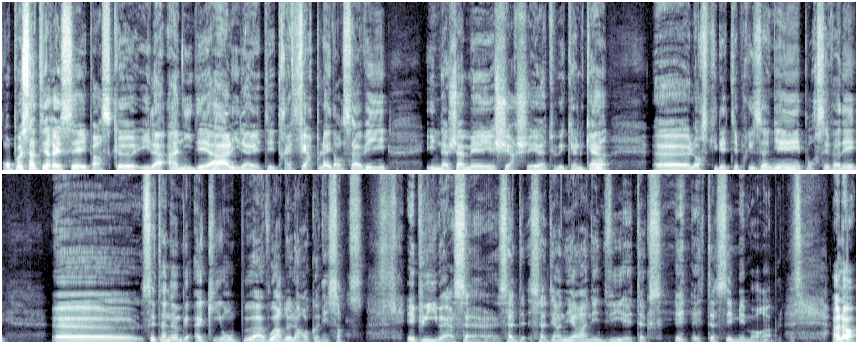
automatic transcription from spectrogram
on peut s'intéresser parce qu'il a un idéal, il a été très fair-play dans sa vie, il n'a jamais cherché à tuer quelqu'un euh, lorsqu'il était prisonnier pour s'évader. Euh, c'est un homme à qui on peut avoir de la reconnaissance. Et puis, ben, sa, dernière année de vie est, assez mémorable. Alors,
